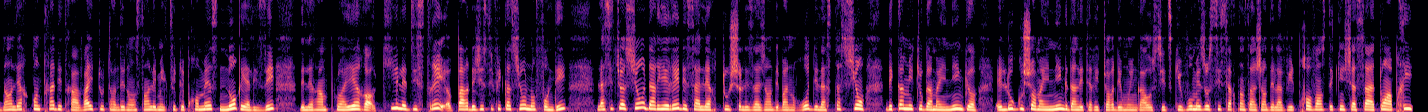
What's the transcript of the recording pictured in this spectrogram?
dans leur contrat de travail tout en dénonçant les multiples promesses non réalisées de leurs employeurs qui les distraient par des justifications non fondée. La situation d'arriéré des salaires touche les agents des Banro de la station de Kamituga Mining et Lugusho Mining dans les territoires de Mwenga au sud Kivu, mais aussi certains agents de la ville Provence de Kinshasa a-t-on appris.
